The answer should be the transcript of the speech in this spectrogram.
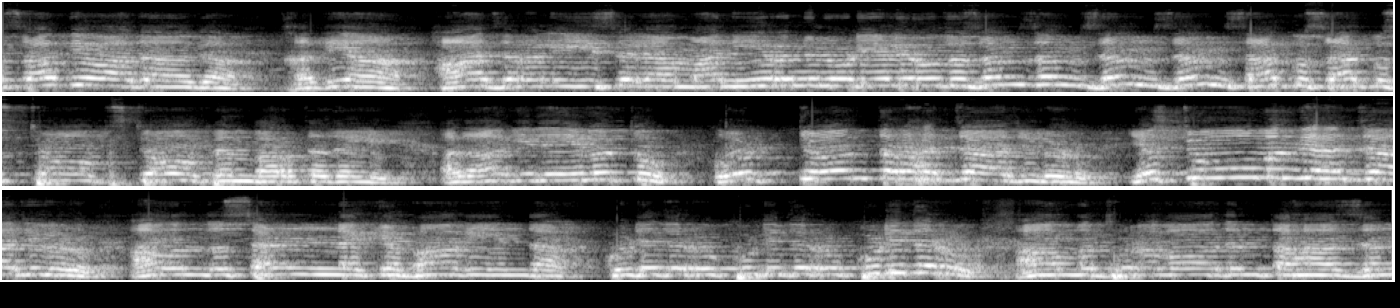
ಅಸಾಧ್ಯವಾದಾಗ ಹದಿಯ ಹಾಜರಲ್ಲಿ ಈ ಸಲ ಆ ನೀರನ್ನು ನೋಡಿ ಹೇಳಿರುವುದು ಝಮ್ ಝಮ್ ಝಮ್ ಸಾಕು ಸಾಕು ಸ್ಟಾಪ್ ಸ್ಟಾಪ್ ಎಂಬ ಅರ್ಥದಲ್ಲಿ. ಅದಾಗಿದೆ ಇವತ್ತು ಕೋಟ್ಯಾಂತರ ಹಜ್ಜಾಜಿಗಳು, ಎಷ್ಟೋ ಮಂದಿ ಹಜ್ಜಾಜಿಗಳು ಆ ಒಂದು ಸಣ್ಣಕ್ಕೆ ಬಾವಿಯಿಂದ ಕುಡಿದರು ಕುಡಿದರು ಕುಡಿದರು. ಆ ಮಧುರವಾದಂತಹ ಝಂ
